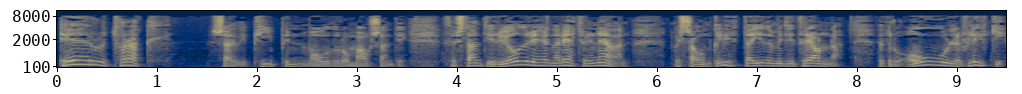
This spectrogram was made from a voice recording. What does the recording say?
eru tröll, sagði pípinn, móður og másandi. Þau standi rjóðri hérna rétt fyrir neðan. Við sáum glitta í þau millir trjána. Þetta eru óguleg fliki.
